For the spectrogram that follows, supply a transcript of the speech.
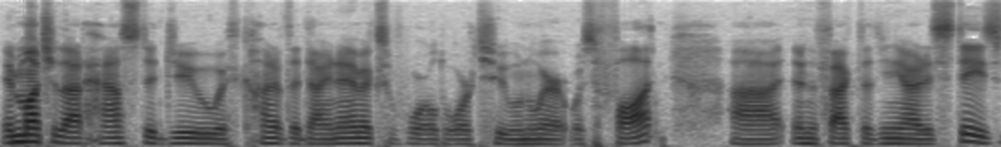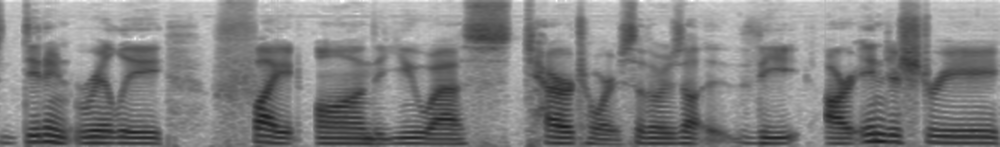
And much of that has to do with kind of the dynamics of World War II and where it was fought. Uh, and the fact that the United States didn't really fight on the U.S. territory. So there was the our industry,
